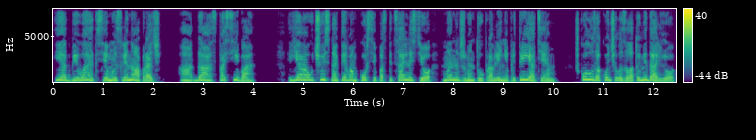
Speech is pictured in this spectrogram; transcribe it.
и отбивает все мысли напрочь. А, да, спасибо. Я учусь на первом курсе по специальностью менеджмент и управление предприятием. Школу закончила золотой медалью.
